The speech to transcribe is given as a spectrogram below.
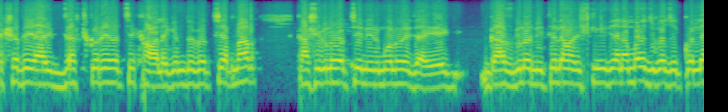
একসাথে অ্যাডজাস্ট করে হচ্ছে খাওয়ালে কিন্তু হচ্ছে আপনার কাশিগুলো হচ্ছে নির্মূল হয়ে যায়। এই গাছগুলো নিতে হলে আমার স্ক্রিনে দেওয়া নাম্বারে যোগাযোগ করলে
